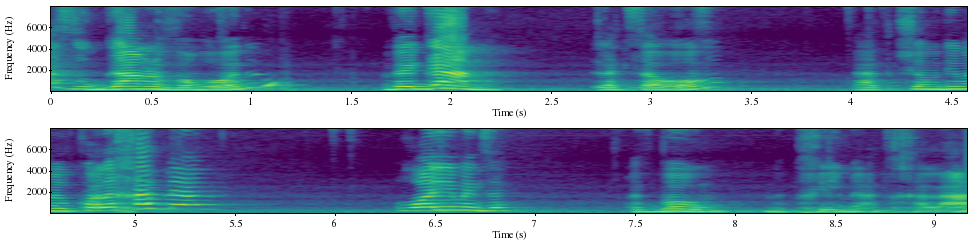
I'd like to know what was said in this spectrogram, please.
הזו גם לוורוד וגם לצהוב, ואז כשעומדים על כל אחד מהם, רואים את זה. אז בואו נתחיל מההתחלה,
